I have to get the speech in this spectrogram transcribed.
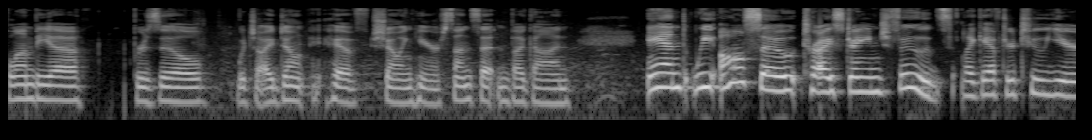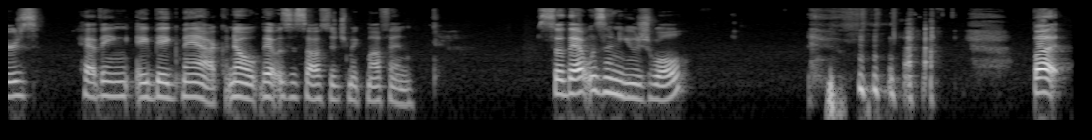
Colombia, Brazil, which I don't have showing here, Sunset and Bagan. And we also try strange foods, like after two years having a Big Mac. No, that was a sausage McMuffin. So that was unusual. but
